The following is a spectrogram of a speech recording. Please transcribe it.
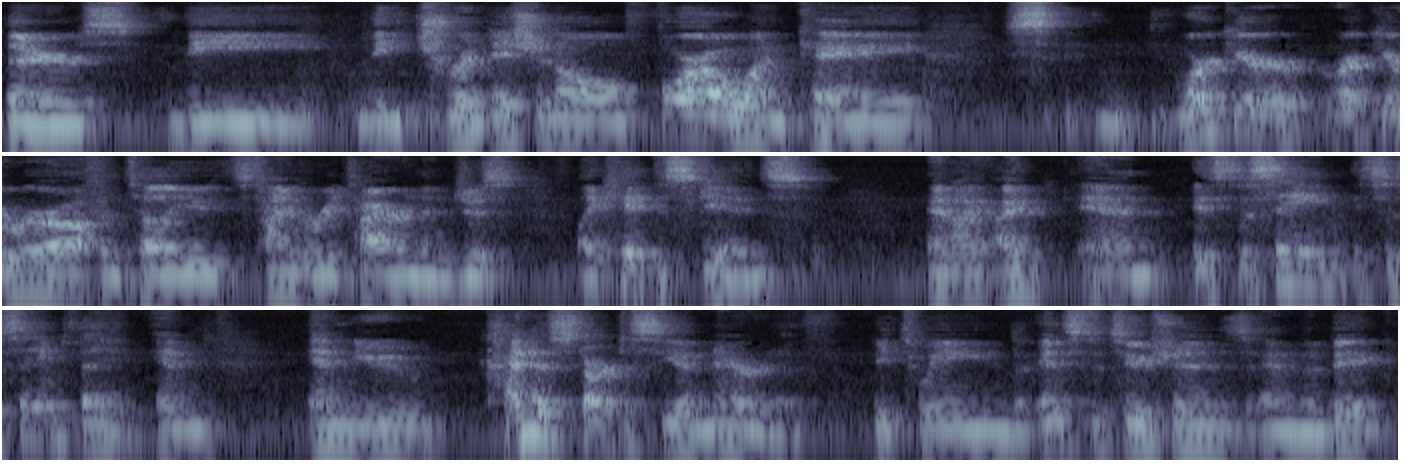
there's the the traditional 401k work your work your rear off tell you it's time to retire and then just like hit the skids and I, I and it's the same it's the same thing. And and you kind of start to see a narrative between the institutions and the big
